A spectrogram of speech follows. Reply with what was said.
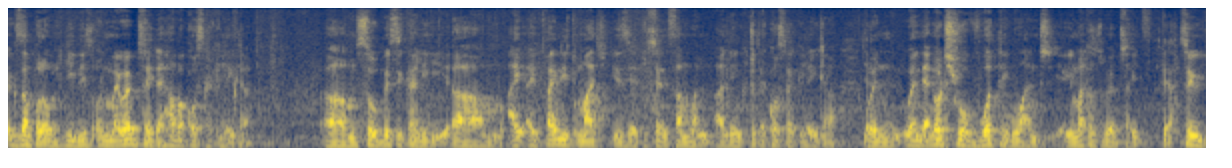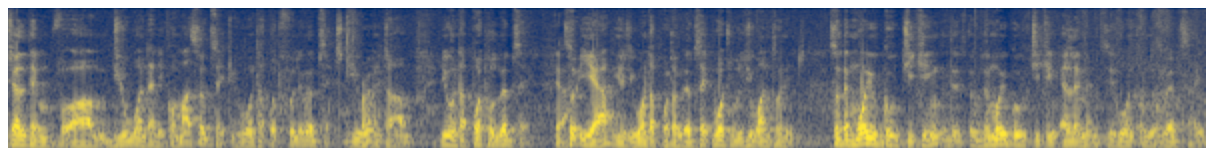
example I would give is on my website I have a cost calculator. Um, so basically, um, I, I find it much easier to send someone a link to the cost calculator when, when they're not sure of what they want in matters of websites. Yeah. So you tell them, um, do you want an e-commerce website? Do you want a portfolio website? Do you Right. want um, you want a portal website? Yeah. So yeah, you, you want a portal website. What would you want on it? So the more you go ticking, the, the more you go ticking elements you want on your website,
